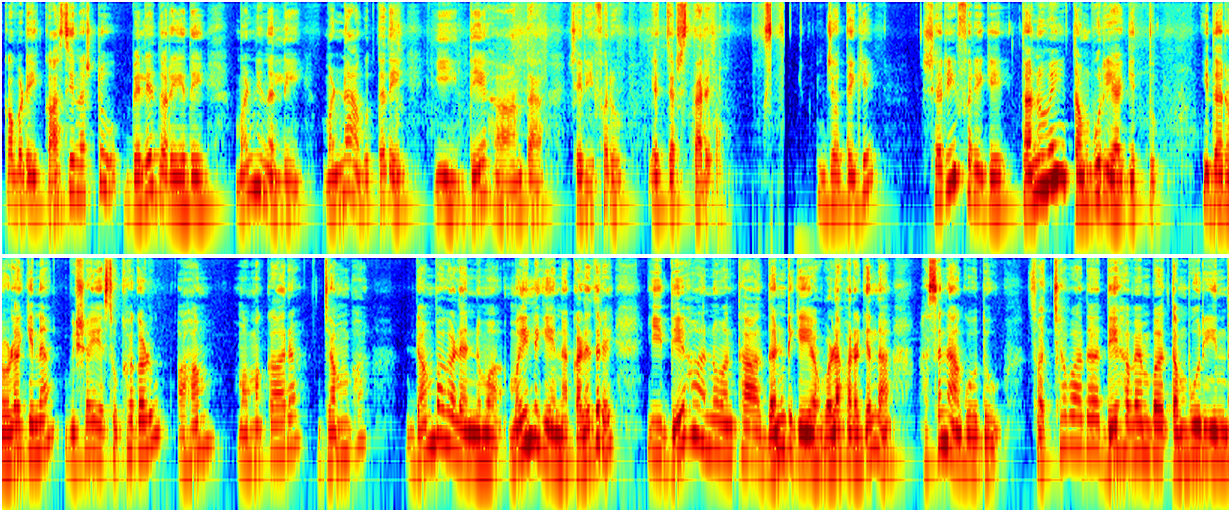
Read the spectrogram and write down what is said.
ಕವಡೆ ಕಾಸಿನಷ್ಟು ಬೆಲೆ ದೊರೆಯದೆ ಮಣ್ಣಿನಲ್ಲಿ ಮಣ್ಣಾಗುತ್ತದೆ ಈ ದೇಹ ಅಂತ ಶರೀಫರು ಎಚ್ಚರಿಸ್ತಾರೆ. ಜೊತೆಗೆ ಶರೀಫರಿಗೆ ತನುವೇ ತಂಬೂರಿಯಾಗಿತ್ತು. ಇದರೊಳಗಿನ ವಿಷಯ ಸುಖಗಳು, ಅಹಂ, ಮಮಕಾರ, ಜಂಭ, ಡಂಬಗಳೆನ್ನುವ ಮೈಲಿಗೆಯನ್ನು ಕಳೆದರೆ ಈ ದೇಹ ಅನ್ನುವಂಥ ದಂಡಿಗೆಯ ಒಳಹೊರಗೆಲ್ಲ ಹಸನಾಗುವುದು. ಸ್ವಚ್ಛವಾದ ದೇಹವೆಂಬ ತಂಬೂರಿಯಿಂದ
